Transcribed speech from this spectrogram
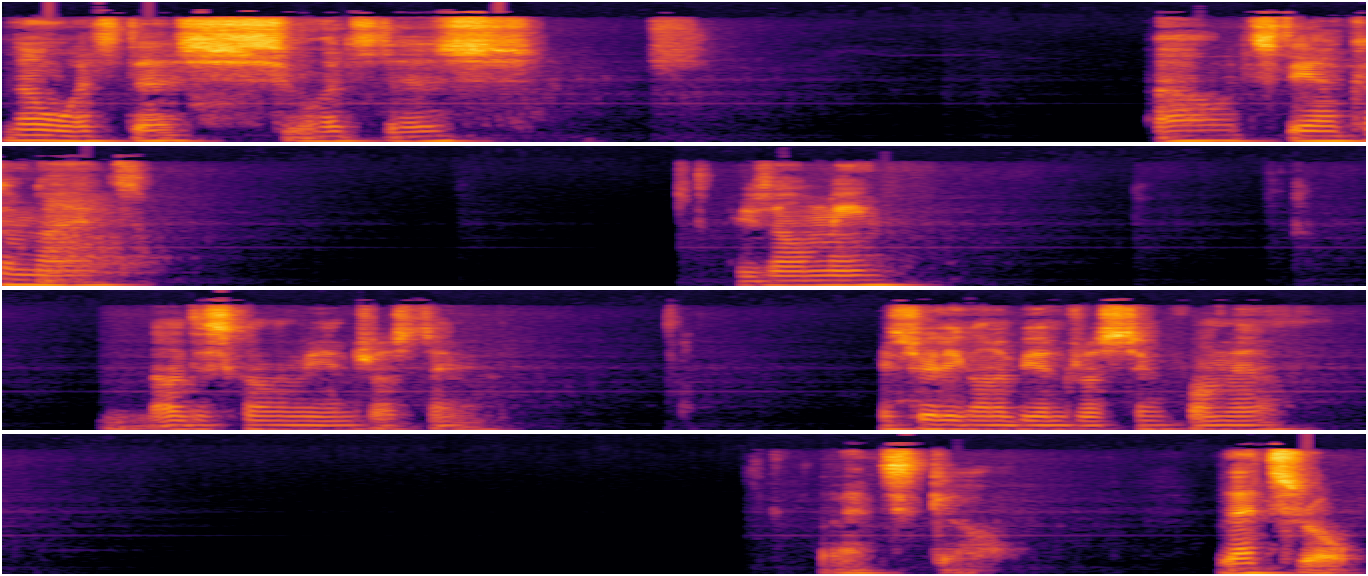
No, what's this? What's this? Oh, it's the Arkham Knight. He's on me. Now this is gonna be interesting. It's really gonna be interesting for me. Let's go. Let's roll.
